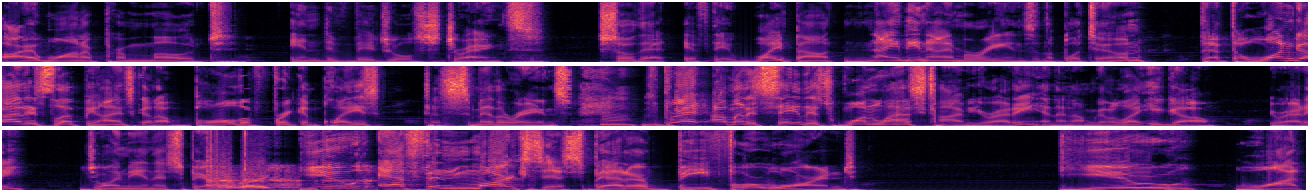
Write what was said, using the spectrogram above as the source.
I want to promote individual strengths so that if they wipe out 99 Marines in the platoon, that the one guy that's left behind is going to blow the freaking place to smithereens. Hmm. Brett, I'm going to say this one last time. You ready? And then I'm going to let you go. You ready? Join me in this spirit. All right, buddy. You effing Marxists better be forewarned. You want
